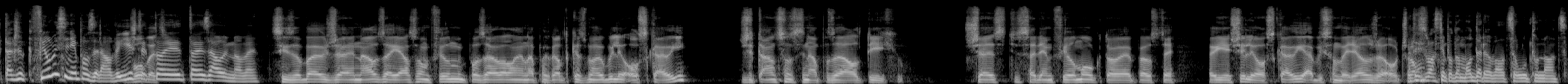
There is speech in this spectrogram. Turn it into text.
Takže filmy si nepozeral, vidíš, Vôbec. tak to je, to je zaujímavé. Si zoberú, že naozaj ja som filmy pozeral len napríklad, keď sme robili Oscary, že tam som si napozeral tých 6-7 filmov, ktoré proste riešili Oscary, aby som vedel, že o čom. Ty si vlastne potom moderoval celú tú noc.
